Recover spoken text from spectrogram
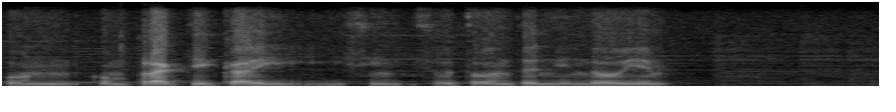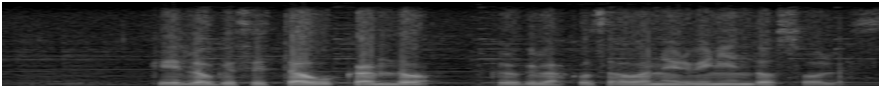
con, práctica y, sobre todo entendiendo bien qué es lo que se está buscando, creo que las cosas van a ir viniendo solas.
